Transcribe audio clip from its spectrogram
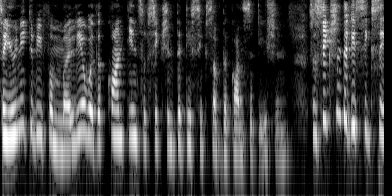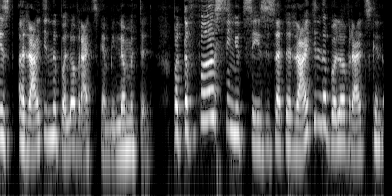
So you need to be familiar with the contents of Section 36 of the Constitution. So Section 36 says a right in the Bill of Rights can be limited. But the first thing it says is that the right in the Bill of Rights can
